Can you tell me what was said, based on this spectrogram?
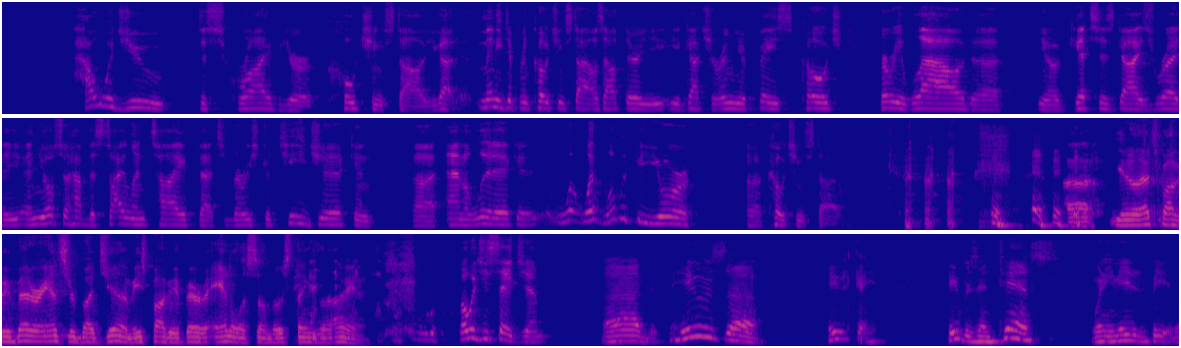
How would you describe your coaching style? You got many different coaching styles out there. You, you got your in your face coach, very loud, uh, you know, gets his guys ready. And you also have the silent type that's very strategic and uh, analytic. Uh, what, what, what would be your uh, coaching style? uh, you know, that's probably better answered by Jim. He's probably a better analyst on those things than I am. what would you say, Jim? Uh, he was uh, he was he was intense when he needed to be.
